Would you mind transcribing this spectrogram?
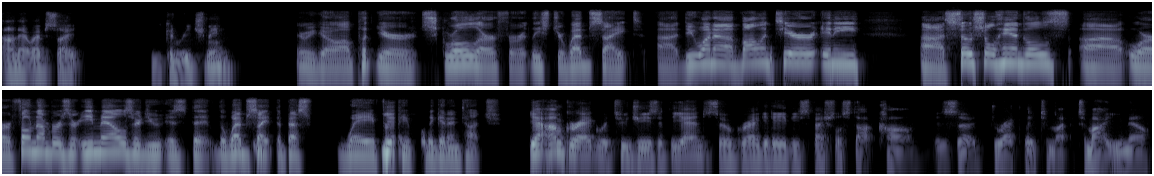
on that website, you can reach me. There we go. I'll put your scroller for at least your website. Uh, do you want to volunteer any uh, social handles uh, or phone numbers or emails, or do you, is the the website the best way for yeah. people to get in touch? Yeah, I'm Greg with two G's at the end. So Greg at avspecialist.com is uh, directly to my to my email.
